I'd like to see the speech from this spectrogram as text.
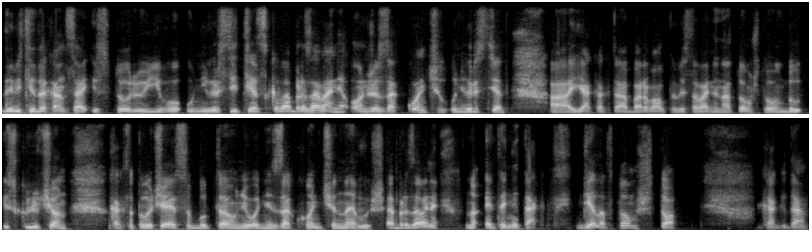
довести до конца историю его университетского образования. Он же закончил университет, а я как-то оборвал повествование на том, что он был исключен. Как-то получается, будто у него незаконченное высшее образование, но это не так. Дело в том, что когда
